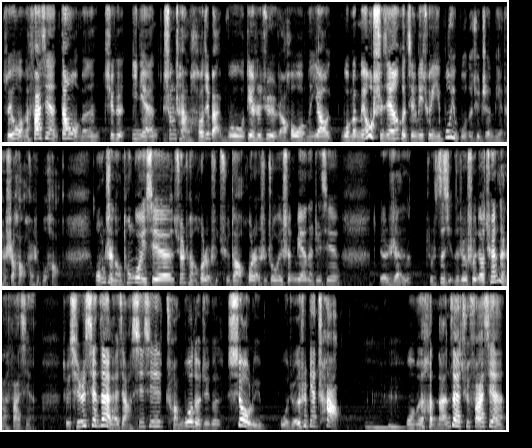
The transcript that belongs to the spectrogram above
所以我们发现，当我们这个一年生产了好几百部电视剧，然后我们要我们没有时间和精力去一步一步的去甄别它是好还是不好，我们只能通过一些宣传或者是渠道，或者是周围身边的这些呃人，就是自己的这个社交圈子来发现。就其实现在来讲，信息传播的这个效率，我觉得是变差了。嗯我们很难再去发现。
